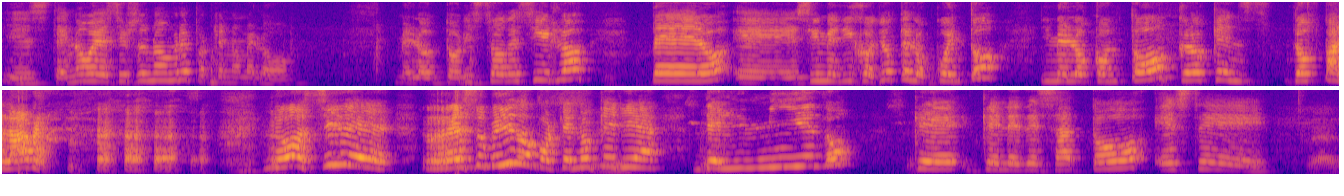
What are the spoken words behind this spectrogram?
Y este, no voy a decir su nombre porque no me lo, me lo autorizó decirlo. Pero eh, sí me dijo, yo te lo cuento. Y me lo contó, creo que en dos palabras. no, así de resumido, porque no Sí, quería sí. del miedo que, que le desató ese, Claro.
